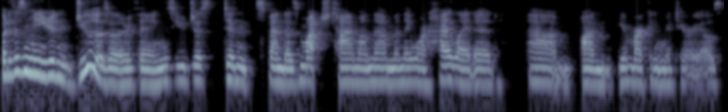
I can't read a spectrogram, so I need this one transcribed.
but it doesn't mean you didn't do those other things you just didn't spend as much time on them and they weren't highlighted um, on your marketing materials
